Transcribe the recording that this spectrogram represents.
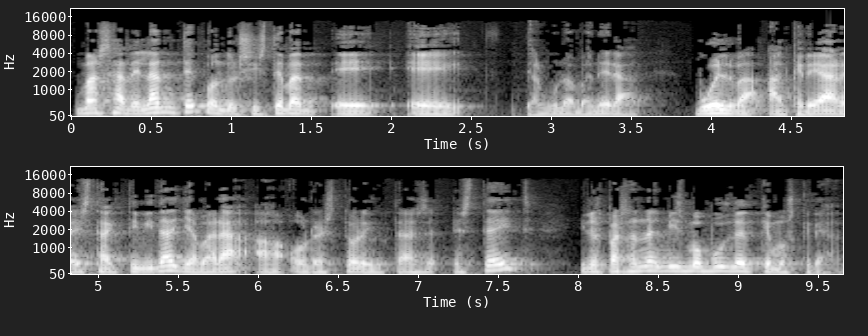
más adelante, cuando el sistema de alguna manera vuelva a crear esta actividad, llamará a onRestoreState y nos pasará el mismo bootlet que hemos creado.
